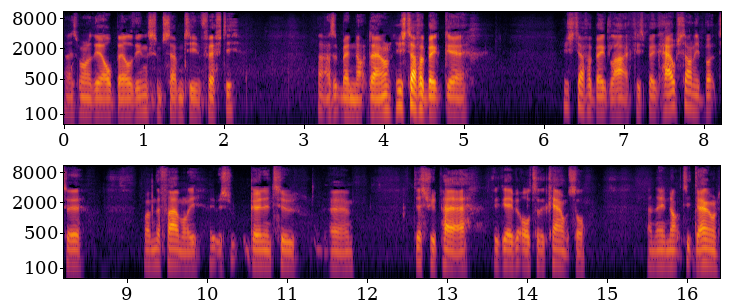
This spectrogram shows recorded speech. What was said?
There's one of the old buildings from 1750. That hasn't been knocked down. Used to have a big, uh, used to have a big like this big house on it, but uh, when the family it was going into um, disrepair, they gave it all to the council, and they knocked it down.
